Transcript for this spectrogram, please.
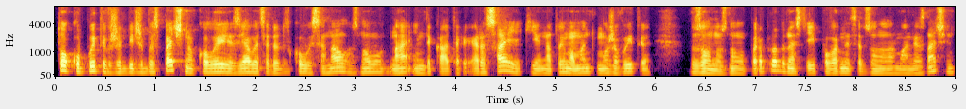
то купити вже більш безпечно, коли з'явиться додатковий сигнал знову на індикаторі RSI, який на той момент може вийти в зону знову перепроданості і повернеться в зону нормальних значень.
